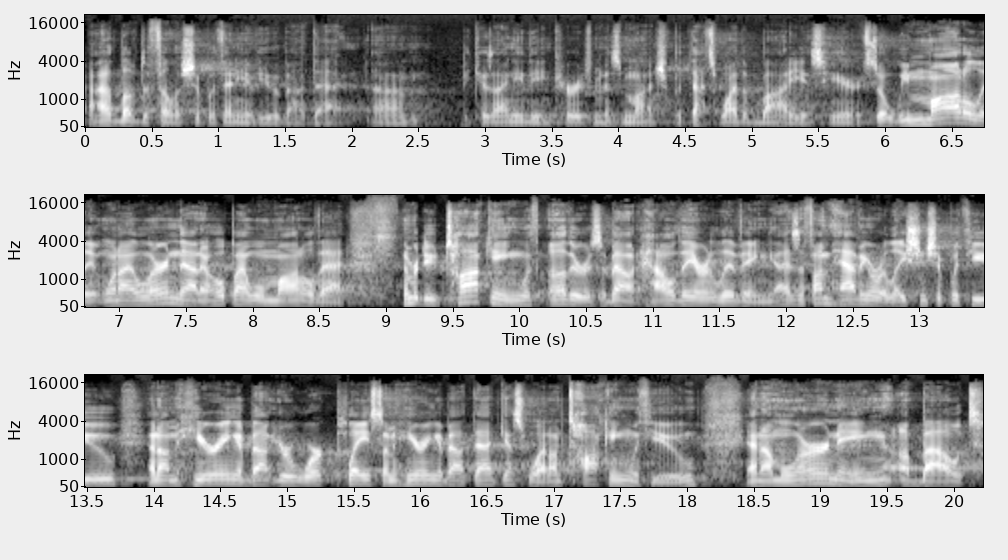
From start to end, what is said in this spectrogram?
I'd love to fellowship with any of you about that. Um, because I need the encouragement as much, but that's why the body is here. So we model it. When I learn that, I hope I will model that. Number two, talking with others about how they are living. Guys, if I'm having a relationship with you and I'm hearing about your workplace, I'm hearing about that, guess what? I'm talking with you and I'm learning about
